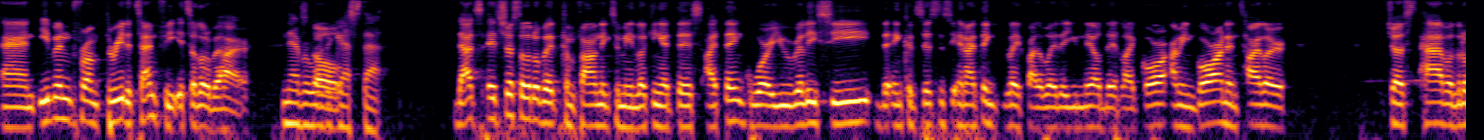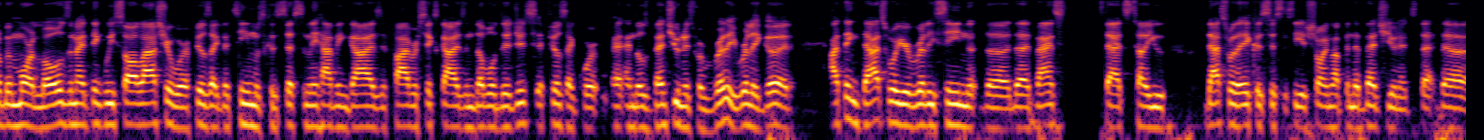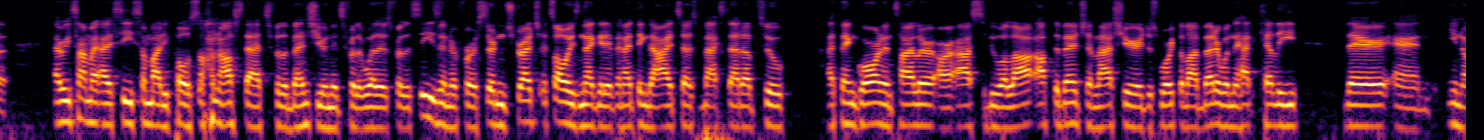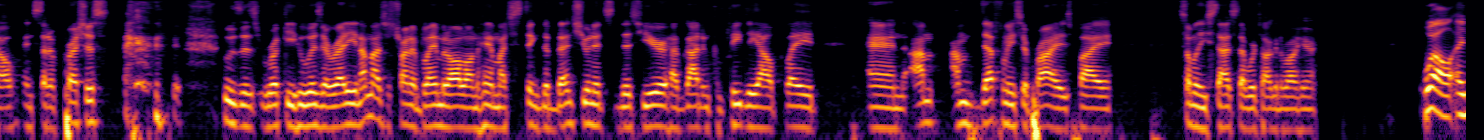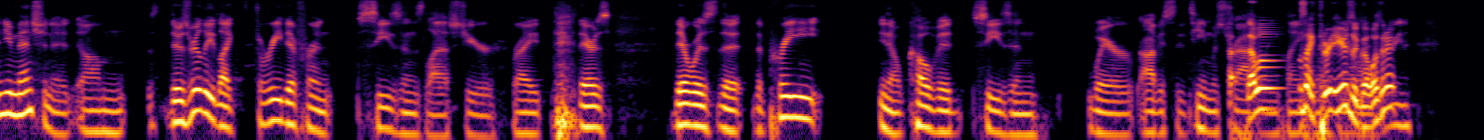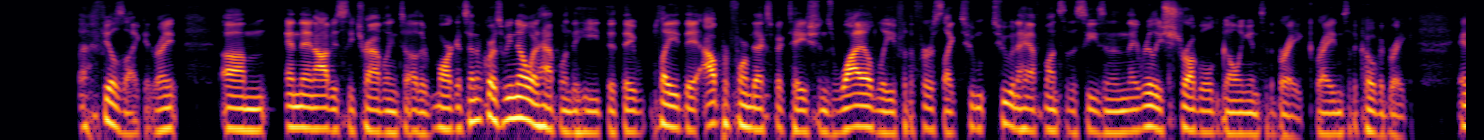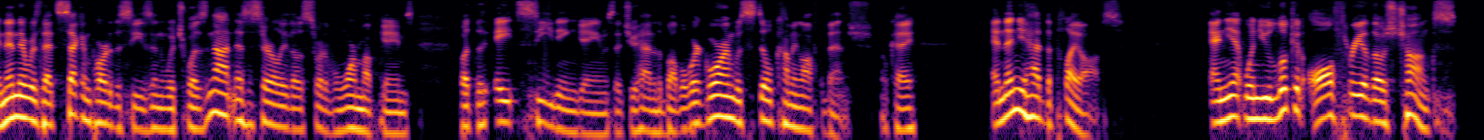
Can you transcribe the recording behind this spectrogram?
and even from three to ten feet, it's a little bit higher. Never so would have guessed that. That's it's just a little bit confounding to me looking at this. I think where you really see the inconsistency, and I think Leif, by the way, that you nailed it. Like Goran, I mean Goran and Tyler just have a little bit more lows than I think we saw last year, where it feels like the team was consistently having guys at five or six guys in double digits. It feels like we're and those bench units were really, really good. I think that's where you're really seeing the the, the advanced stats tell you that's where the inconsistency is showing up in the bench units. That the every time I, I see somebody post on off stats for the bench units for the whether it's for the season or for a certain stretch, it's always negative. And I think the eye test backs that up too. I think Goran and Tyler are asked to do a lot off the bench, and last year it just worked a lot better when they had Kelly there and you know instead of Precious who's this rookie who isn't ready and i'm not just trying to blame it all on him. I just think the bench units this year have gotten completely outplayed. And i'm i'm definitely surprised by some of these stats that we're talking about here. Well and you mentioned it um there's really like three different seasons last year right? There's there was the the pre you know covid season where obviously the team was traveling. That was, playing was like three years ago, wasn't it? Uh, feels like it, right? Um, and then obviously traveling to other markets. And of course, we know what happened with the Heat that they played, they outperformed expectations wildly for the first like two, two and a half months of the season. And they really struggled going into the break, right? Into the COVID break. And then there was that second part of the season, which was not necessarily those sort of warm up games, but the eight seeding games that you had in the bubble where Goran was still coming off the bench. Okay. And then you had the playoffs and yet, when you look at all three of those chunks,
